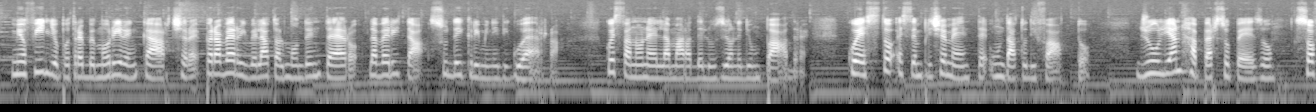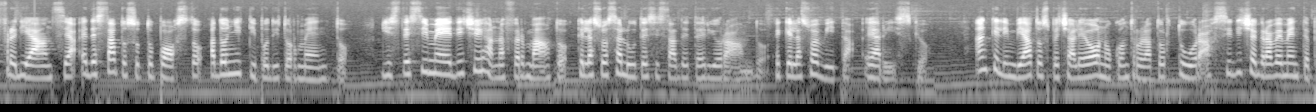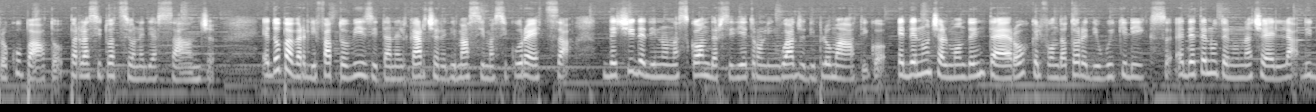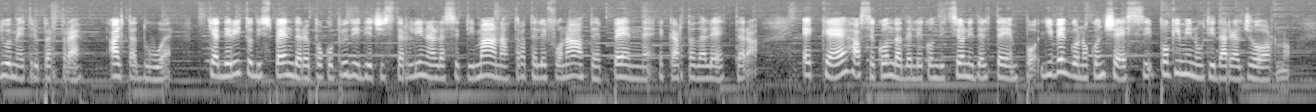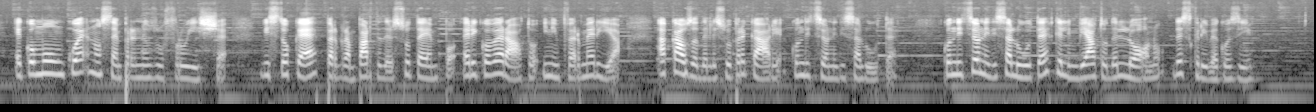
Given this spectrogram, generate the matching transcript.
Mio figlio potrebbe morire in carcere per aver rivelato al mondo intero la verità su dei crimini di guerra. Questa non è l'amara delusione di un padre, questo è semplicemente un dato di fatto. Julian ha perso peso, soffre di ansia ed è stato sottoposto ad ogni tipo di tormento. Gli stessi medici hanno affermato che la sua salute si sta deteriorando e che la sua vita è a rischio. Anche l'inviato speciale ONU contro la tortura si dice gravemente preoccupato per la situazione di Assange e dopo avergli fatto visita nel carcere di massima sicurezza decide di non nascondersi dietro un linguaggio diplomatico e denuncia al mondo intero che il fondatore di Wikileaks è detenuto in una cella di 2 metri per 3 alta 2, che ha diritto di spendere poco più di 10 sterline alla settimana tra telefonate, penne e carta da lettera, e che, a seconda delle condizioni del tempo, gli vengono concessi pochi minuti d'aria al giorno, e comunque non sempre ne usufruisce, visto che, per gran parte del suo tempo, è ricoverato in infermeria a causa delle sue precarie condizioni di salute. Condizioni di salute che l'inviato dell'ONU descrive così.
